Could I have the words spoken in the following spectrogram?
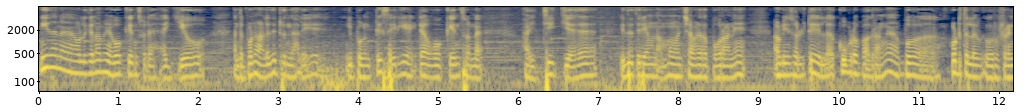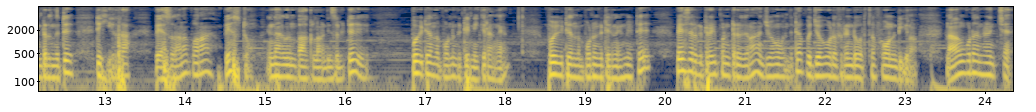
நீ தானே அவளுக்கு எல்லாமே ஓகேன்னு சொன்னேன் ஐயோ அந்த பொண்ணு அழுதுட்டு இருந்தாலே இப்போ வந்துட்டு சரியாயிட்டா ஓகேன்னு சொன்னேன் ஐச்சிக்க இது தெரியாமல் நம்ம மனுஷன் எழுத போகிறானே அப்படின்னு சொல்லிட்டு இல்லை கூப்பிட பார்க்குறாங்க. அப்போது கூட்டத்தில் இருக்க ஒரு ஃப்ரெண்டு இருந்துட்டு டே இருடா பேச தானே போகிறான் பேசிட்டோம் என்ன ஆகுதுன்னு பார்க்கலாம் அப்படின்னு சொல்லிட்டு போயிட்டு அந்த பொண்ணுக்கிட்ட நிற்கிறாங்க போய்கிட்டு அந்த பொண்ணுக்கிட்ட நின்றுட்டு பேசுறதுக்கு ட்ரை பண்ணிட்டுருக்கிறான் ஜோ வந்துட்டு அப்போ ஜோவோட ஃப்ரெண்டு ஒருத்தன் ஃபோன் அடிக்கிறான். நான் கூட நினச்சேன்.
